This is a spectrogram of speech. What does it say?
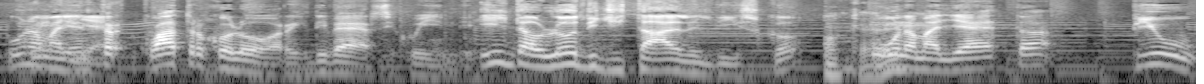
Una Quindi maglietta. tre- quattro colori diversi, quindi. Il download digitale del disco. Ok. Una maglietta più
